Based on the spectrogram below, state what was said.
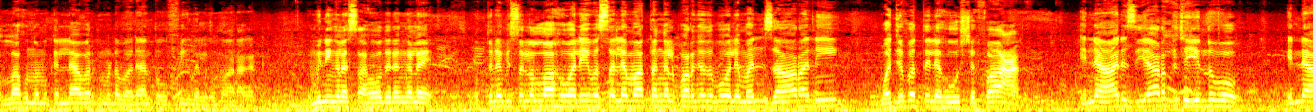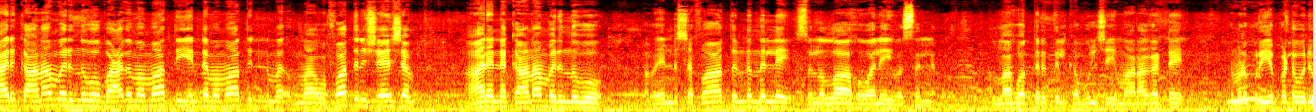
അള്ളാഹു നമുക്ക് എല്ലാവർക്കും ഇവിടെ വരാൻ തൗഫീഖ് നൽകുമാറാകട്ടെ. മുമിനിങ്ങളെ സഹോദരങ്ങളെ മുത്തുനബി സല്ലാഹു അലൈ വസല്ലമ തങ്ങൾ പറഞ്ഞതുപോലെ മൻ സാറനി വജബത്ത് ലഹു ഷഫാ എന്നെ ആര് സിയാറത്ത് ചെയ്യുന്നുവോ എന്നെ ആര് കാണാൻ വരുന്നുവോ ബാദ മമാത്തി എന്റെ മമാത്തിന് വഫാത്തിന് ശേഷം ആരെന്നെ കാണാൻ വരുന്നുവോ അവൻ എന്റെ ഷഫാത്ത് ഉണ്ടെന്നല്ലേ സല്ലാഹു അലൈ വസല്ലം. അള്ളാഹു അത്തരത്തിൽ കബൂൽ ചെയ്യുമാറാകട്ടെ. നമ്മുടെ പ്രിയപ്പെട്ട ഒരു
